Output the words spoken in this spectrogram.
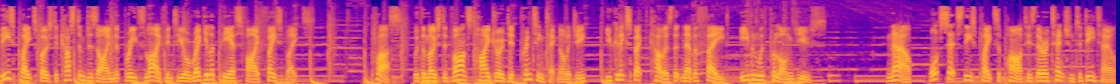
These plates boast a custom design that breathes life into your regular PS5 faceplates. Plus, with the most advanced Hydro Dip printing technology, you can expect colors that never fade, even with prolonged use. Now, what sets these plates apart is their attention to detail.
